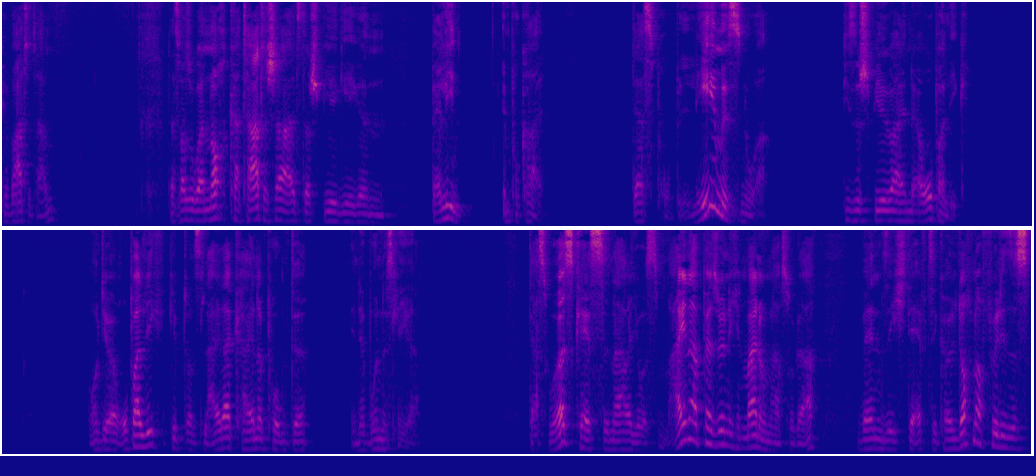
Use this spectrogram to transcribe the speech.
gewartet haben. Das war sogar noch kathartischer als das Spiel gegen Berlin im Pokal. Das Problem ist nur, dieses Spiel war in der Europa League. Und die Europa League gibt uns leider keine Punkte in der Bundesliga. Das Worst-Case-Szenario ist meiner persönlichen Meinung nach sogar, wenn sich der FC Köln doch noch für dieses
